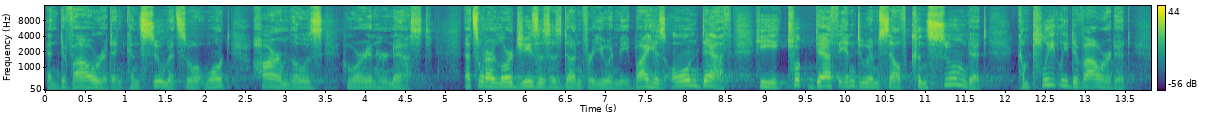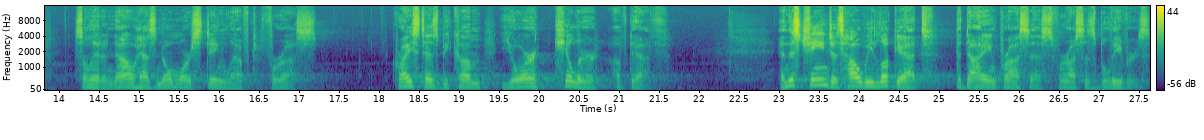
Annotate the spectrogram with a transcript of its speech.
and devour it and consume it so it won't harm those who are in her nest. That's what our Lord Jesus has done for you and me. By his own death, he took death into himself, consumed it, completely devoured it, so that it now has no more sting left for us. Christ has become your killer of death. And this changes how we look at the dying process for us as believers.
